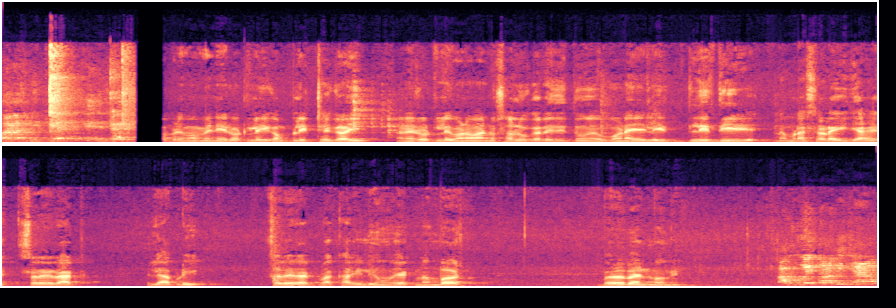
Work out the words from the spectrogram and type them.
માણસની કે જો આપણે મમ્મીની રોટલી કમ્પ્લીટ થઈ ગઈ અને રોટલી વણવાનું ચાલુ કરી દીધું. એ વણાઈ લીધી હમણાં સડાઈ જાય સરેરાટ એટલે આપણી સરેરાટમાં ખાઈ લીધું એક નંબર. બરાબર ને મમ્મી? જાવ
